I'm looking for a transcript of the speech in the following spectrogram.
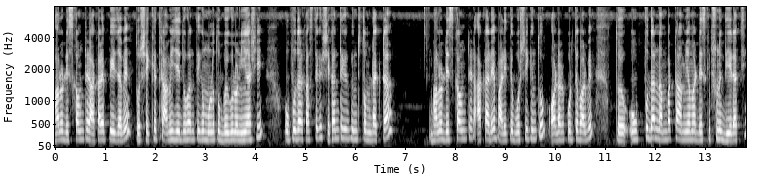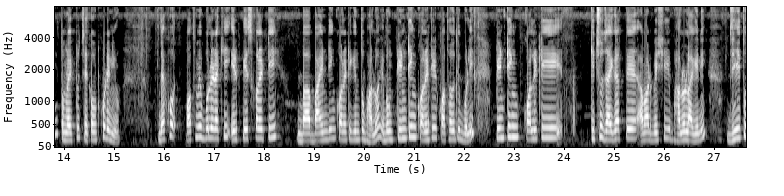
ভালো ডিসকাউন্টের আকারে পেয়ে যাবে। তো সেক্ষেত্রে আমি যে দোকান থেকে মূলত বইগুলো নিয়ে আসি অপুদার কাছ থেকে, সেখান থেকে কিন্তু তোমরা একটা ভালো ডিসকাউন্টের আকারে বাড়িতে বসেই কিন্তু অর্ডার করতে পারবে। তো অপুদার নাম্বারটা আমি আমার ডেসক্রিপশনে দিয়ে রাখছি, তোমরা একটু চেক আউট করে নিও। দেখো, প্রথমে বলে রাখি, এর পেজ কোয়ালিটি বা বাইন্ডিং কোয়ালিটি কিন্তু ভালো এবং প্রিন্টিং কোয়ালিটির কথা যদি বলি প্রিন্টিং কোয়ালিটি কিছু জায়গাতে আমার বেশি ভালো লাগেনি। যেহেতু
